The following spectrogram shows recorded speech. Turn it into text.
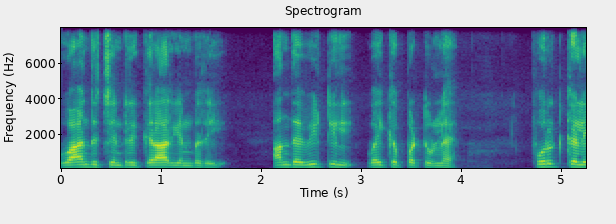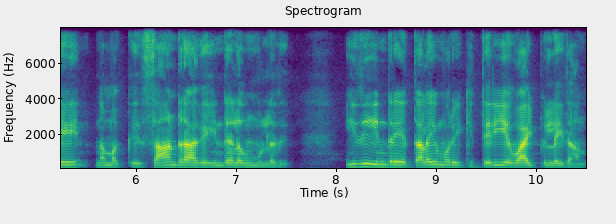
வாழ்ந்து சென்றிருக்கிறார் என்பதை அந்த வீட்டில் வைக்கப்பட்டுள்ள பொருட்களே நமக்கு சான்றாக இன்றளவும் உள்ளது. இது இன்றைய தலைமுறைக்கு தெரிய வாய்ப்பில்லை தான்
